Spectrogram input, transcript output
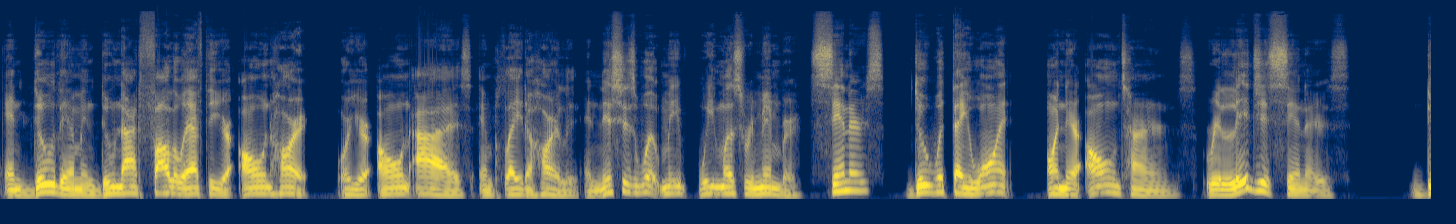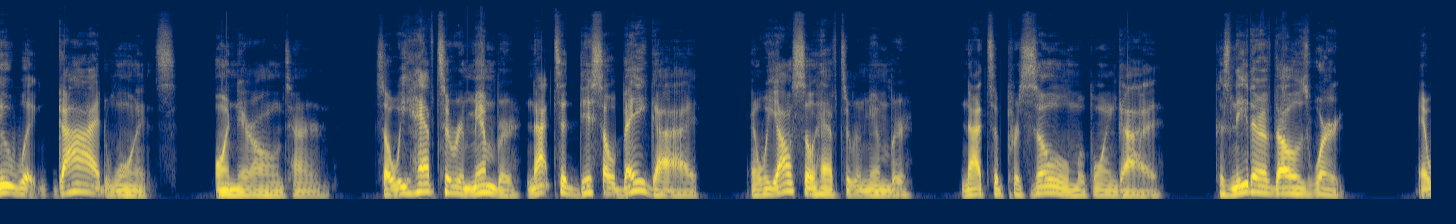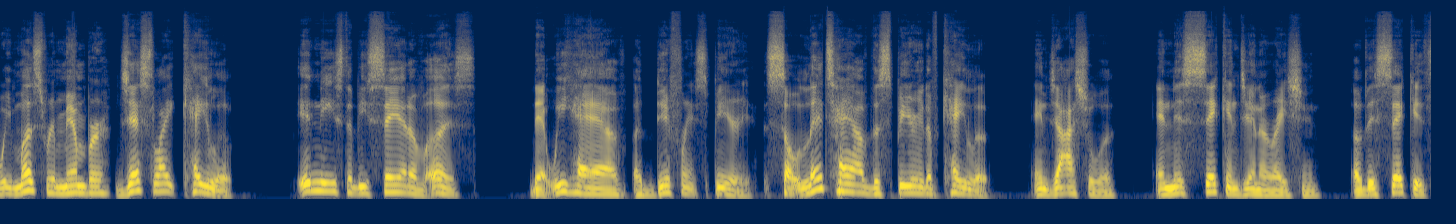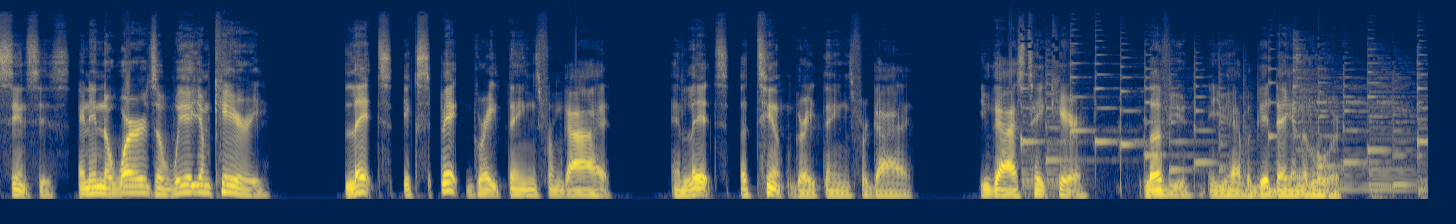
and do them, and do not follow after your own heart or your own eyes and play the harlot. And this is what we, we must remember sinners do what they want on their own terms, religious sinners do what God wants on their own terms. So we have to remember not to disobey God. And we also have to remember not to presume upon God, because neither of those work. And we must remember, just like Caleb, it needs to be said of us that we have a different spirit. So let's have the spirit of Caleb and Joshua and this second generation of this second census. And in the words of William Carey, let's expect great things from God and let's attempt great things for God. You guys take care. Love you, and you have a good day in the Lord.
